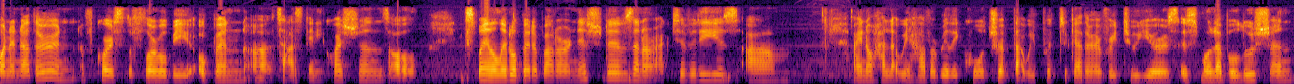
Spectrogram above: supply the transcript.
one another, and of course, the floor will be open uh, to ask any questions. I'll explain a little bit about our initiatives and our activities. Um, I know Hala, we have a really cool trip that we put together every two years, Ismo Evolution,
